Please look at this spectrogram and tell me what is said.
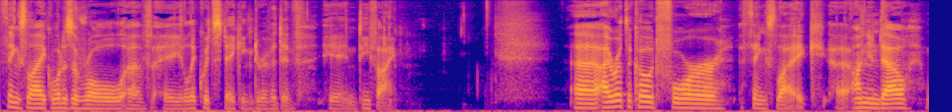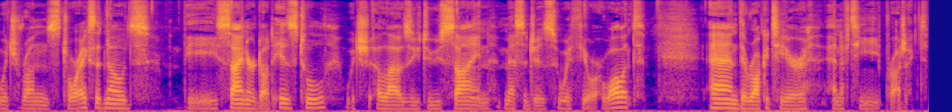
things like what is the role of a liquid staking derivative in DeFi. Uh, I wrote the code for things like uh, Onion which runs Tor exit nodes, the signer.is tool, which allows you to sign messages with your wallet, and the Rocketeer NFT project.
